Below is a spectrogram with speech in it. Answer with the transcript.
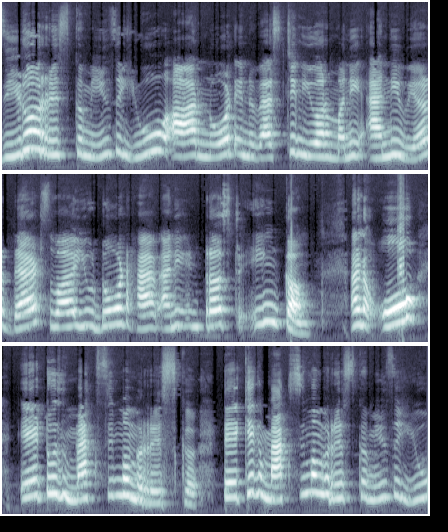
Zero risk means you are not investing your money anywhere. That's why you don't have any interest income. And O a2 is maximum risk. Taking maximum risk means you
